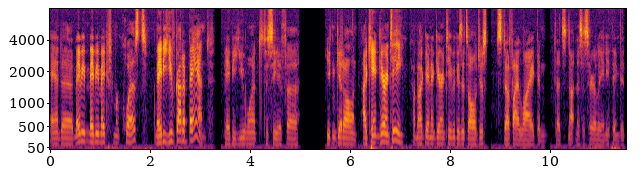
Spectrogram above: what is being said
and uh, maybe maybe make some requests. Maybe you've got a band. Maybe you want to see if uh, you can get all on. I can't guarantee. I'm not going to guarantee because it's all just stuff I like, and that's not necessarily anything that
